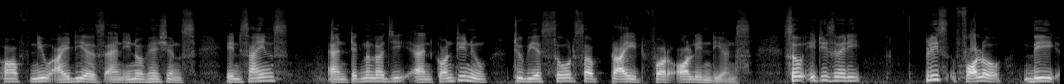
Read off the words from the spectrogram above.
of new ideas and innovations in science and technology and continue to be a source of pride for all Indians. So, it is very please follow the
